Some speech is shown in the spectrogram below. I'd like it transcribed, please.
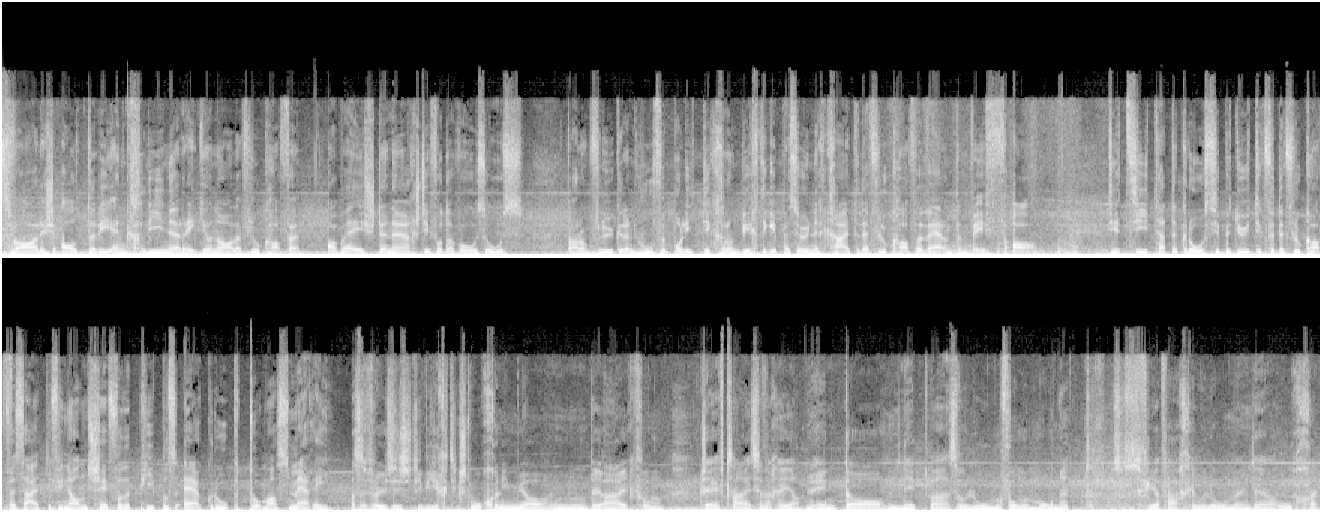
Zwar ist Alteri ein kleiner regionaler Flughafen, aber er ist der nächste von Davos aus. Darum fliegen ein Haufen Politiker und wichtige Persönlichkeiten den Flughafen während dem WEF an. Die Zeit hat eine grosse Bedeutung für den Flughafen, sagt der Finanzchef der People's Air Group Thomas Merry. Also für uns ist es die wichtigste Woche im Jahr im Bereich des Geschäftsreisenverkehrs. Wir haben hier in etwa ein Volumen von einem Monat, also das vierfache Volumen in dieser Woche.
